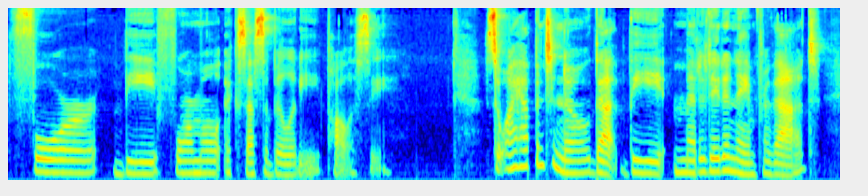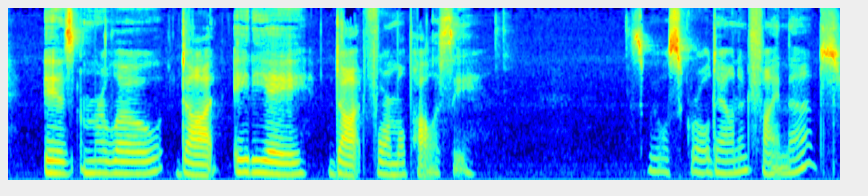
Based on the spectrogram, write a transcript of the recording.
for the formal accessibility policy. So I happen to know that the metadata name for that is merlot.ada.formalpolicy. So we will scroll down and find that.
